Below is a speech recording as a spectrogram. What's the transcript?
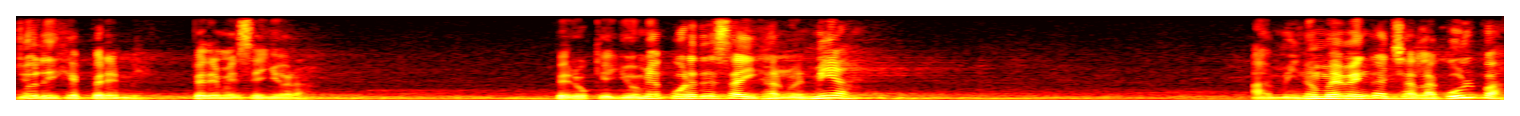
Yo le dije, espéreme, espéreme, señora. Pero que yo me acuerde, esa hija no es mía a mí no me venga a echar la culpa.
